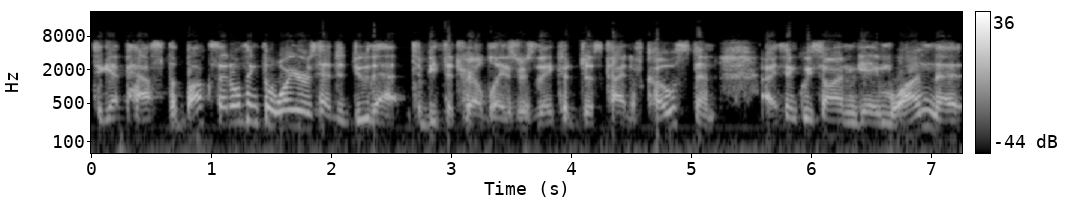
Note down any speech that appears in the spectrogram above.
to get past the Bucks. I don't think the Warriors had to do that to beat the Trailblazers. They could just kind of coast, and I think we saw in Game One that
